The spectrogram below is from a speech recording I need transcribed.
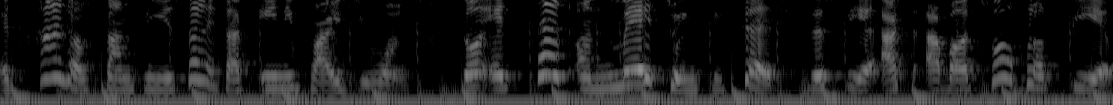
it's kind of something you sell it at any price you want. So it said on May 23rd this year at about 4 o'clock p.m.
